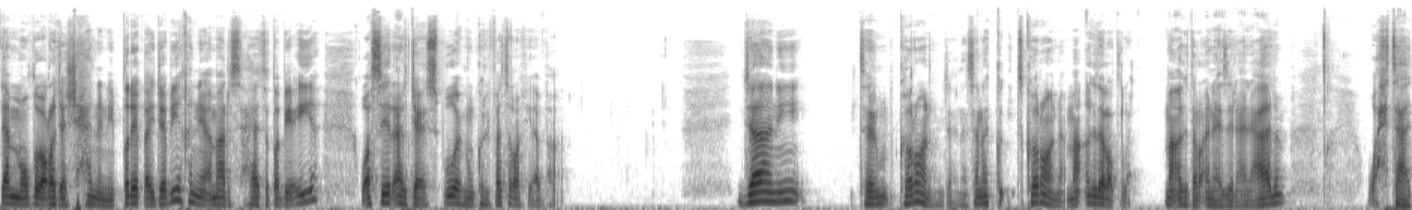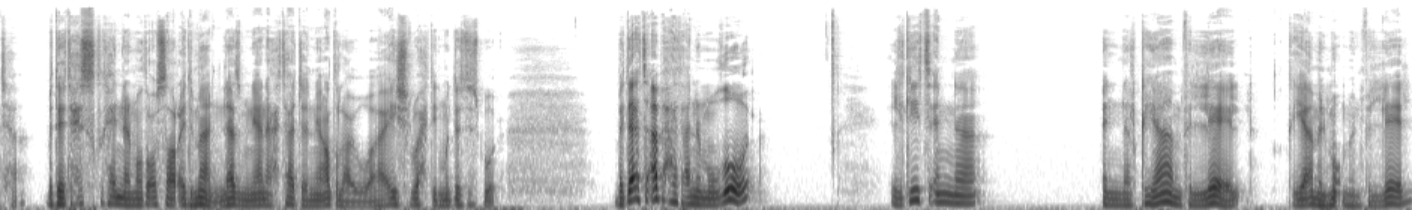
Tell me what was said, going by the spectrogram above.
دام الموضوع رجع شحنني بطريقة إيجابية خلني أمارس حياتي طبيعية وأصير أرجع أسبوع من كل فترة في أبها. جاني ترم كورونا جانا كنت كورونا ما أقدر أطلع ما أقدر أنعزل عن العالم وأحتاجها. بديت أحس كأن الموضوع صار إدمان لازم إني أنا أحتاج إني أطلع وأعيش لوحدي لمده أسبوع. بدأت أبحث عن الموضوع لقيت أن أن القيام في الليل قيام المؤمن في الليل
